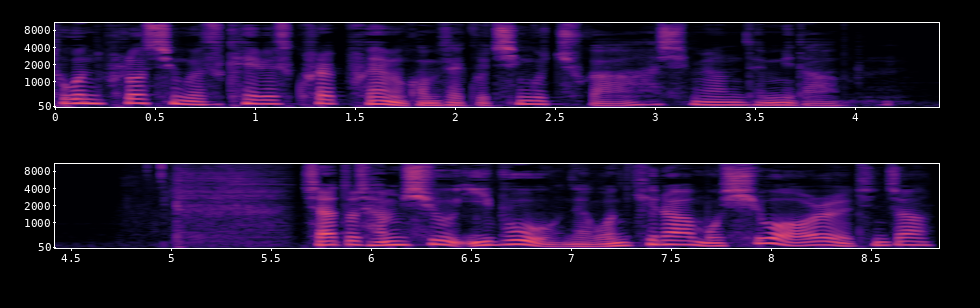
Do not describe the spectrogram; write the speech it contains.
톡은 플러스 친구에서 KBS Cool FM 검색 후 친구 추가하시면 됩니다. 자, 또 잠시 후 2부 네, 원키라 뭐 10월 진짜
